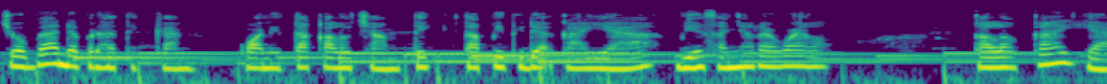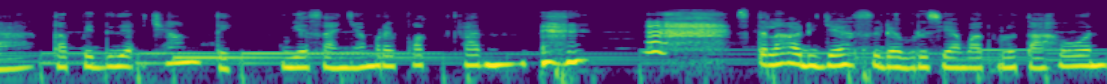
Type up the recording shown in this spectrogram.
Coba Anda perhatikan, wanita kalau cantik tapi tidak kaya, biasanya rewel. Kalau kaya tapi tidak cantik, biasanya merepotkan. Setelah Khadijah sudah berusia 40 tahun,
